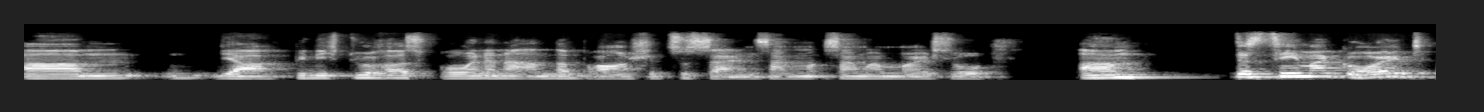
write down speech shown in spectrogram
ähm, ja, bin ich durchaus froh, in einer anderen Branche zu sein, sagen wir, sagen wir mal so. Ähm, das Thema Gold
